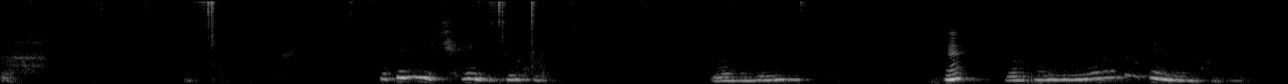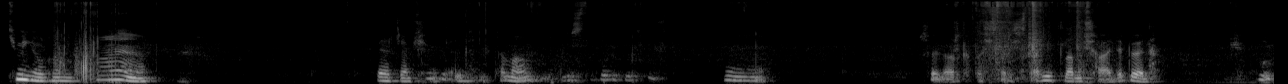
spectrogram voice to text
Bu benim hiç şeyim yok. Yorganım. Hı? Yorganımı niye aldın benim yorganım? Kimin yorganı? Ha. Vereceğim şimdi. Tamam. Mustafa'da geçmişti. Hmm. Şöyle arkadaşlar işte ayıklanmış hali böyle. Bu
